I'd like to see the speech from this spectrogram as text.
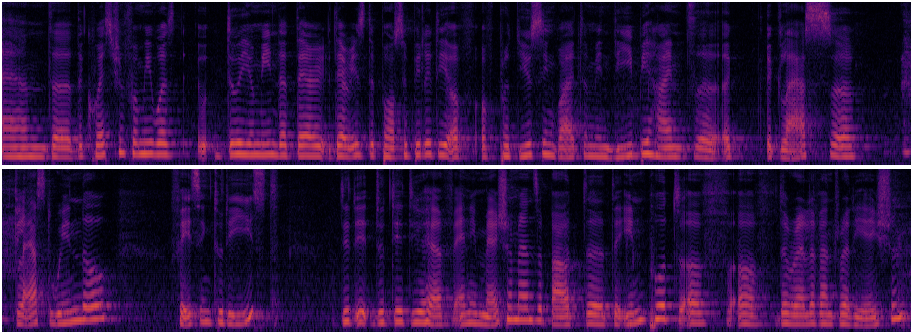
And uh, the question for me was, do you mean that there, there is the possibility of, of producing vitamin D behind uh, a, a, glass, uh, glassed window facing to the east? Did, it, did you have any measurements about the, the input of, of the relevant radiation?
